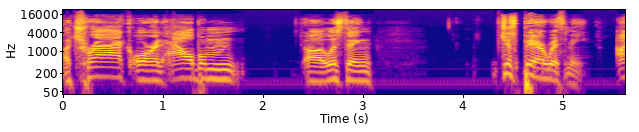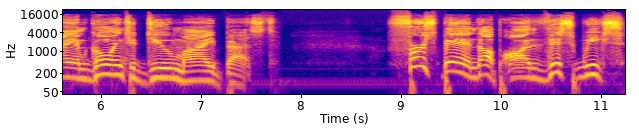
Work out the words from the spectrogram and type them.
a track, or an album uh, listing, just bear with me. I am going to do my best. First band up on this week's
